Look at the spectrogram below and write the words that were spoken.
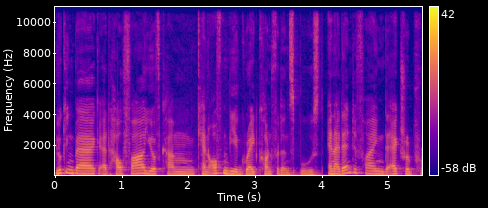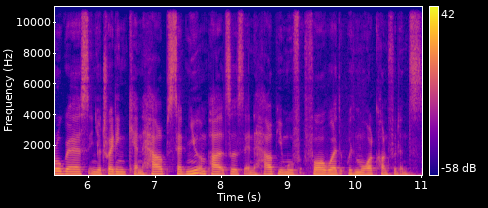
Looking back at how far you have come can often be a great confidence boost, and identifying the actual progress in your trading can help set new impulses and help you move forward with more confidence.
